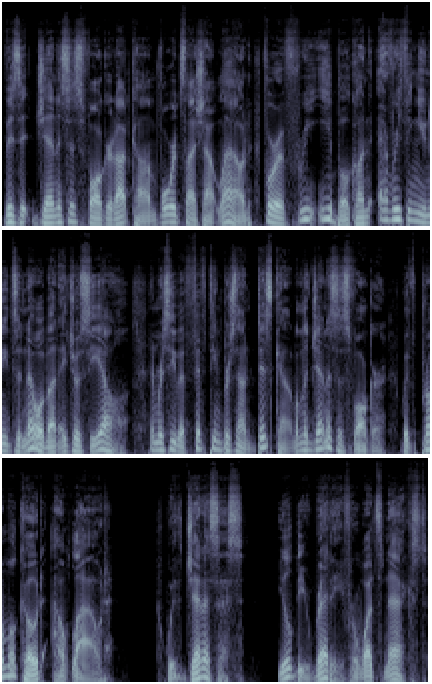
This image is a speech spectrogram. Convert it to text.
Visit genesisfogger.com forward slash out loud for a free ebook on everything you need to know about HOCl and receive a 15% discount on the Genesis Fogger with promo code OUTLOUD. With Genesis, you'll be ready for what's next.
